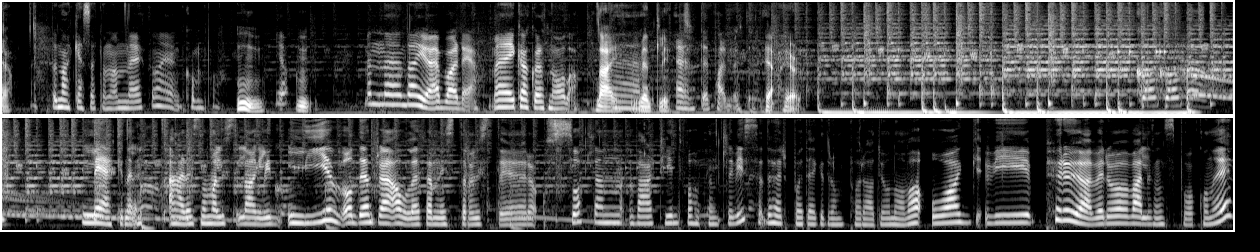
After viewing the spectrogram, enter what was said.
Ja. den har ikke jeg sett ennå, men det kan jeg komme på. Mm. Men uh, da gjør jeg bare det. Men ikke akkurat nå, da. Nei, Eh, vent litt. Jeg venter et par minutter. Ja, gjør det. Lekende lett er det som har lyst til å lage litt liv, og det tror jeg alle feminister har lyst til å gjøre også til enhver tid, forhåpentligvis. Du hører på et eget rom på Radio Nova, og vi prøver å være litt sånn spåkoner.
